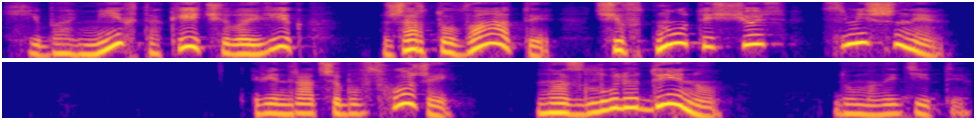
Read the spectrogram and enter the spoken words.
Хіба міг такий чоловік жартувати чи втнути щось смішне? Він радше був схожий на злу людину, думали діти.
